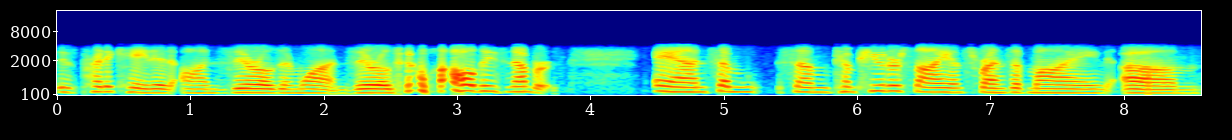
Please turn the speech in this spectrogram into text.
is predicated on zeros and ones, zeros and all these numbers and some some computer science friends of mine um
